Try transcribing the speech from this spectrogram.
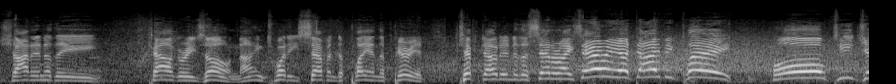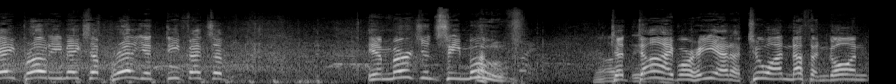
Shot into the Calgary zone. 9.27 to play in the period. Tipped out into the center ice area. Diving play. Oh, TJ Brodie makes a brilliant defensive emergency move to dive where he had a two on nothing going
